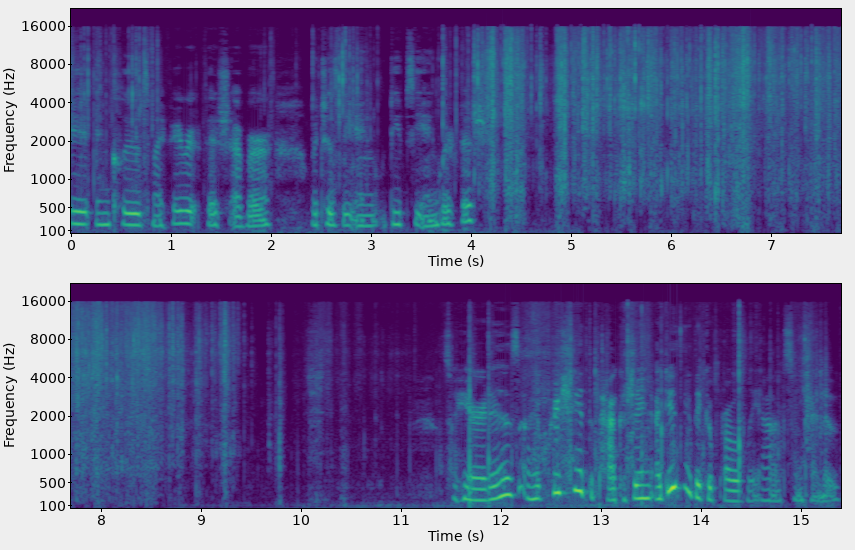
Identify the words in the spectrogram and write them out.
it includes my favorite fish ever, which is the deep sea anglerfish. So here it is. I appreciate the packaging. I do think they could probably add some kind of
